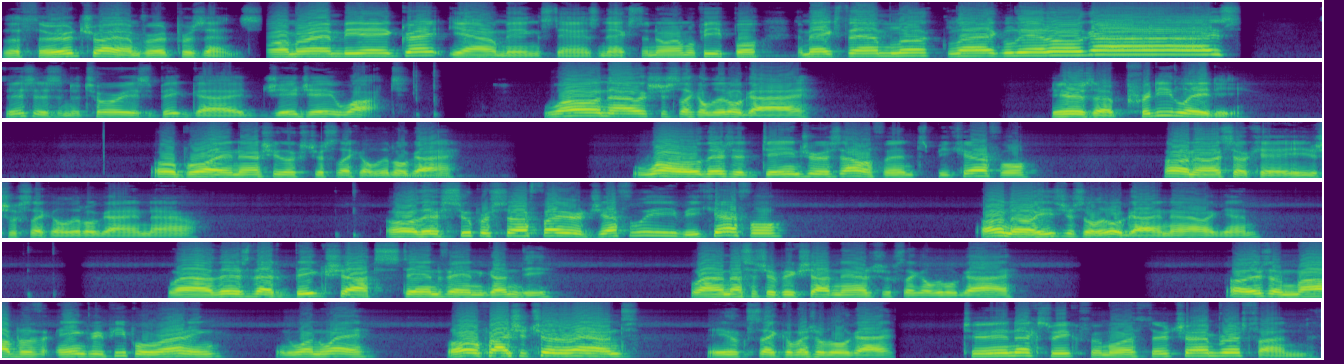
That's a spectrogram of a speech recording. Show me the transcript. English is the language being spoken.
The third triumvirate presents former NBA great Yao Ming stands next to normal people and makes them look like little guys. This is a notorious big guy, J.J. Watt. Whoa, now looks just like a little guy. Here's a pretty lady. Oh boy, now she looks just like a little guy. Whoa, there's a dangerous elephant. Be careful. Oh no, it's okay. He just looks like a little guy now. Oh, there's superstar fighter Jet Li. Be careful. Oh no, he's just a little guy now again. Wow, there's that big shot Stan Van Gundy. Wow, not such a big shot now. Just looks like a little guy. Oh, there's a mob of angry people running in one way. Oh, probably should turn around. He looks like a bunch of little guys. Tune in next week for more Third Triumvirate fun.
